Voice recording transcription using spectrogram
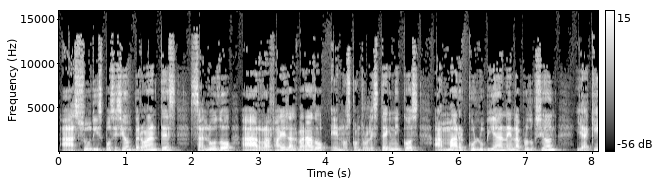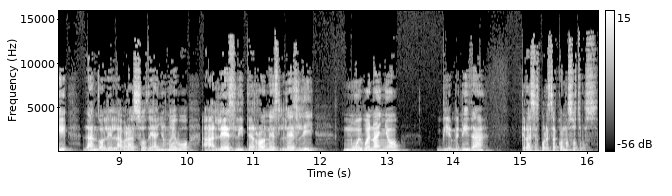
a su disposición. Pero antes, saludo a Rafael Alvarado en los controles técnicos, a Marco Lubián en la producción y aquí dándole el abrazo de Año Nuevo a Leslie Terrones. Leslie, muy buen año. Bienvenida Gracias por estar con nosotros.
